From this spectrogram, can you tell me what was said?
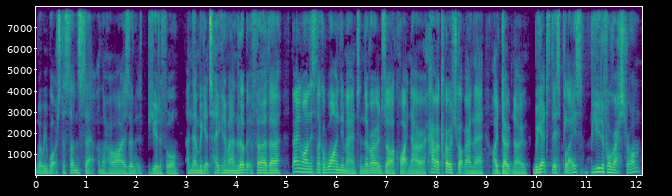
where we watch the sunset on the horizon. It's beautiful, and then we get taken around a little bit further. Bearing in mind, this is like a windy mountain. The roads are quite narrow. How a coach got around there, I don't know. We get to this place, beautiful restaurant,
